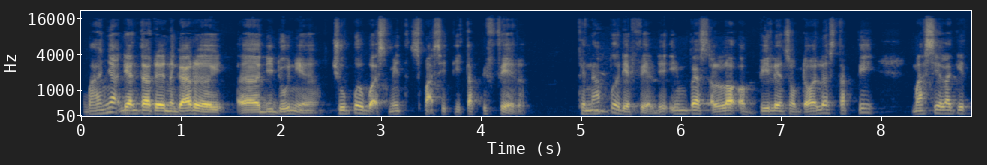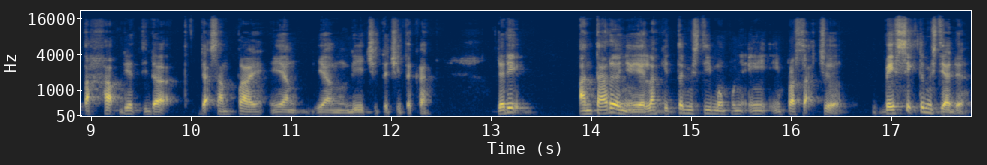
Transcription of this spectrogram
banyak di antara negara uh, di dunia cuba buat smart city tapi fail kenapa hmm. dia fail? Dia invest a lot of billions of dollars tapi masih lagi tahap dia tidak tidak sampai yang yang dicita-citakan jadi antaranya ialah kita mesti mempunyai infrastruktur. Basic tu mesti ada.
